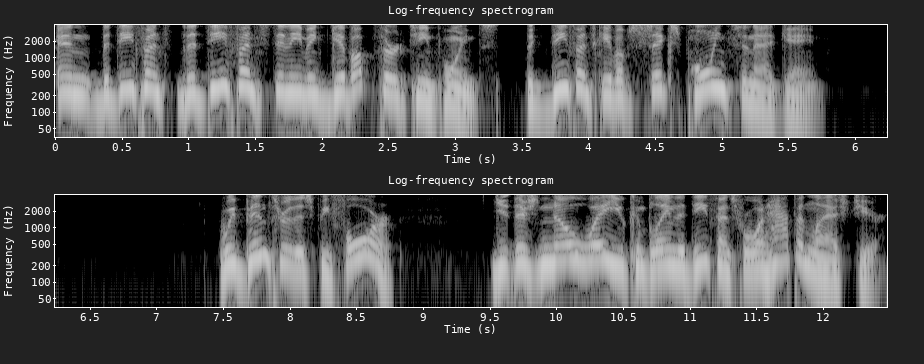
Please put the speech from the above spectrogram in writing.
And the defense, the defense didn't even give up 13 points. The defense gave up six points in that game. We've been through this before. You, there's no way you can blame the defense for what happened last year.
